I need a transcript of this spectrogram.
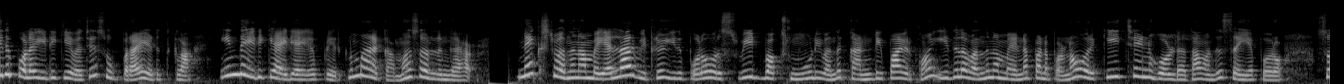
இது போல் இடுக்கியை வச்சு சூப்பராக எடுத்துக்கலாம். இந்த இடுக்கி ஐடியா எப்படி இருக்குன்னு மறக்காமல் சொல்லுங்கள் நெக்ஸ்ட் வந்து நம்ம எல்லார் வீட்லேயும் இது போல் ஒரு ஸ்வீட் பாக்ஸ் மூடி வந்து கண்டிப்பாக இருக்கும். இதில் வந்து நம்ம என்ன பண்ண போகிறோம்னா ஒரு கீ செயின் ஹோல்டர் தான் வந்து செய்ய போகிறோம் ஸோ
